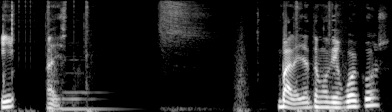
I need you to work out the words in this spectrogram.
Y ahí está. Vale, ya tengo 10 huecos.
